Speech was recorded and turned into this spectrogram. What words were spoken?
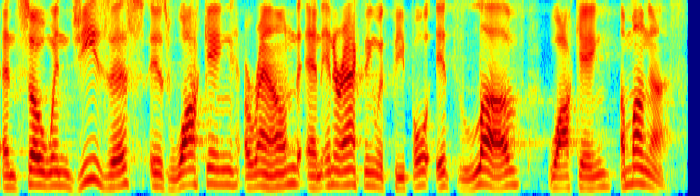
And so, when Jesus is walking around and interacting with people, it's love walking among us.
